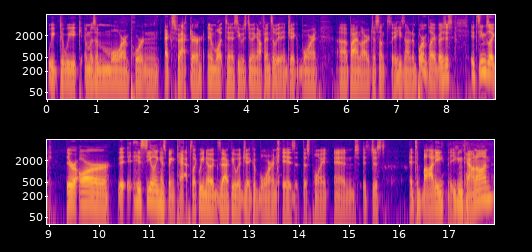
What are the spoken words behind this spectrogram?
week to week and was a more important X factor in what Tennessee was doing offensively than Jacob Warren. Uh, by and large, that's not to say he's not an important player, but it's just it seems like there are his ceiling has been capped. Like we know exactly what Jacob Warren is at this point, and it's just it's a body that you can count on,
